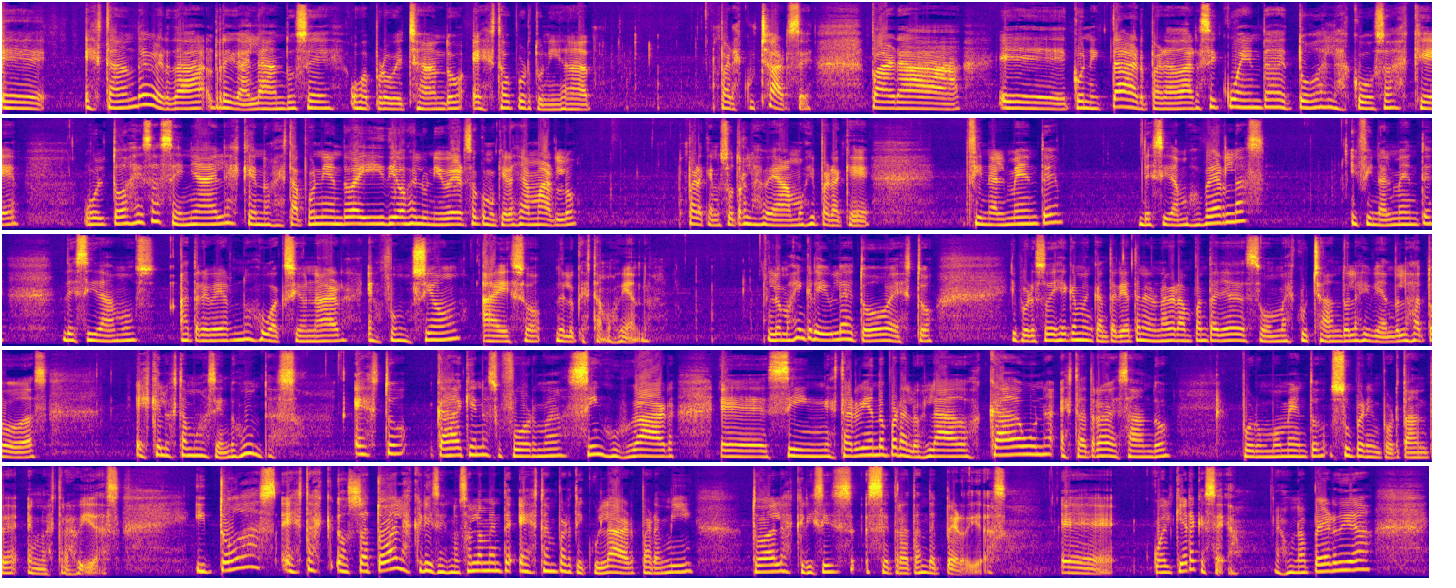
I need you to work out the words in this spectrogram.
Eh, ¿Están de verdad regalándose o aprovechando esta oportunidad para escucharse, para eh, conectar, para darse cuenta de todas las cosas que, o todas esas señales que nos está poniendo ahí Dios, el universo, como quieras llamarlo, para que nosotros las veamos y para que finalmente decidamos verlas y finalmente decidamos atrevernos o accionar en función a eso de lo que estamos viendo. Lo más increíble de todo esto, y por eso dije que me encantaría tener una gran pantalla de Zoom escuchándolas y viéndolas a todas, es que lo estamos haciendo juntas. Esto cada quien a su forma, sin juzgar, eh, sin estar viendo para los lados, cada una está atravesando por un momento súper importante en nuestras vidas. Y todas estas, o sea, todas las crisis, no solamente esta en particular, para mí, todas las crisis se tratan de pérdidas, eh, cualquiera que sea. Es una pérdida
